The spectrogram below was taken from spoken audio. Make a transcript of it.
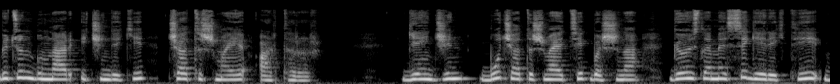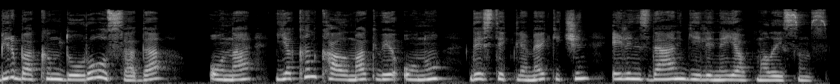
Bütün bunlar içindeki çatışmayı artırır. Gencin bu çatışmaya tek başına gözlemesi gerektiği bir bakım doğru olsa da ona yakın kalmak ve onu desteklemek için elinizden geleni yapmalısınız.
